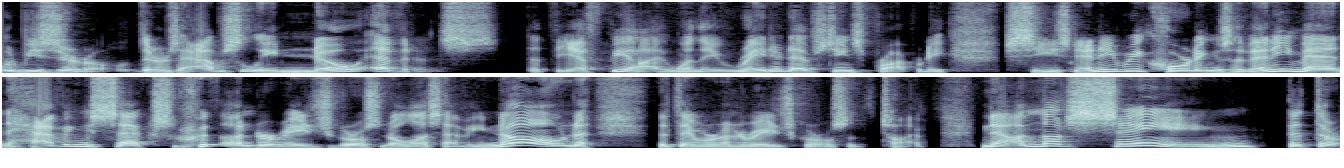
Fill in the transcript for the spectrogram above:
would be zero. There's absolutely no evidence that the FBI, when they raided Epstein's property, seized any recordings of any men having sex with underage girls, no less having known that they were underage girls at the time. Now, I'm not saying that there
